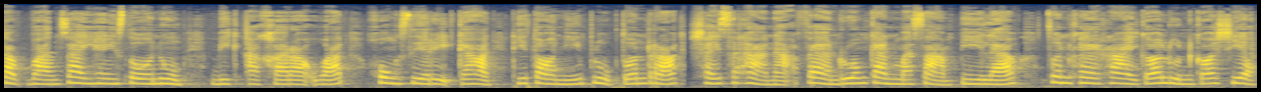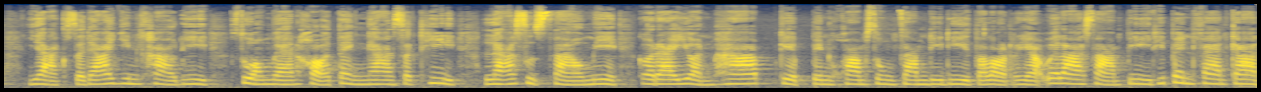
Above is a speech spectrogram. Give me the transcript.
กับหวานใจไฮโซหนุ่ม บิ๊กอัครวัตรคงสิริการที่ตอนนี้ปลูกต้นรักใช้สถานะแฟนร่วมกันมา 3 ปีแล้ว จนใครๆ ก็ลุ้นก็เชียร์ อยากจะได้ยินข่าวดี สวมแหวนขอแต่งงานสักทีล่าสุดสาวเมย์ก็ได้หย่อนภาพ เก็บเป็นความทรงจำดีๆ ตลอดระยะเวลา 3 ปีที่เป็นแฟนกัน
